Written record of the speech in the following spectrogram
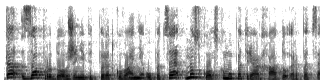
та за продовження підпорядкування УПЦ Московському патріархату РПЦ.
